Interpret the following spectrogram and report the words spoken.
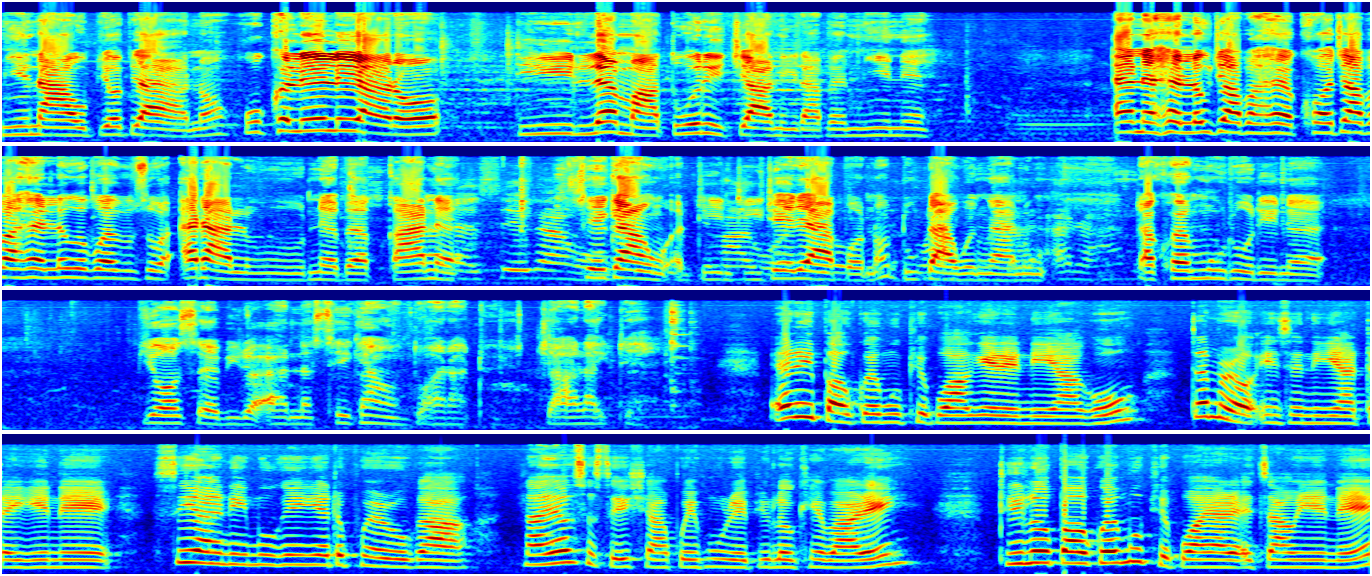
မြင်တာကိုပြောပြရနော်ဟိုကလေးလေးရတော့ဒီလက်မှာသွေးတွေကျနေတာပဲမြင်တယ်အဲ့နဲ့ဟဲ့လောက်ကြပါဟဲ့ခေါ်ကြပါဟဲ့လောက်ပဲဆိုအဲ့ဒါလူနဲ့ပဲကားနဲ့ဆေးကောင်ကိုအတင်ဒီတဲ့ရပေါ့နော်ဒူတာဝင်ကန်လို့တခွဲမှုတို့တွေနဲ့ပြောဆက်ပြီးတော့အဲ့နဲ့ဆေးကောင်ကိုသွားတာတွေ့ကြားလိုက်တယ် အဲ့ဒီပောက်ကွဲမှုဖြစ်ပွားခဲ့တဲ့နေရာကိုတက်မတော်အင်ဂျင်နီယာတရင်နဲ့ CID မူခင်းရဲတပ်ဖွဲ့တို့ကလာရောက်စစ်ဆေးရှာဖွေမှုတွေပြုလုပ်ခဲ့ပါတယ်။ဒီလိုပောက်ကွဲမှုဖြစ်ပွားရတဲ့အကြောင်းရင်းနဲ့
